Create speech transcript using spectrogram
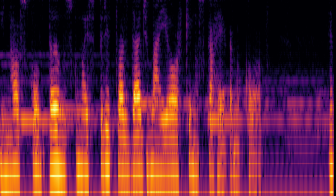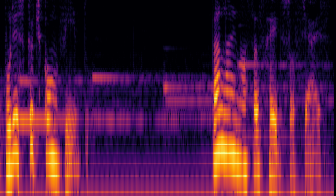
E nós contamos com uma espiritualidade maior que nos carrega no colo. É por isso que eu te convido. Vá lá em nossas redes sociais.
